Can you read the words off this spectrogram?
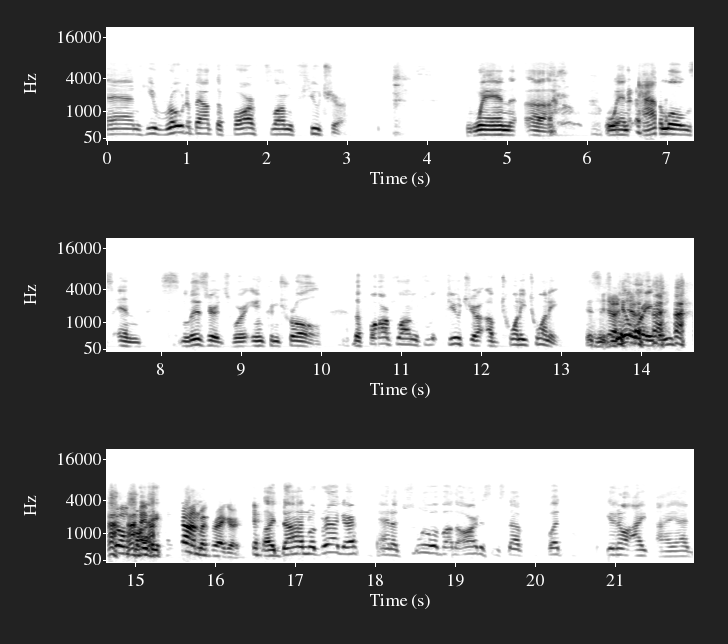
and he wrote about the far-flung future when uh, when animals and lizards were in control. The far-flung f- future of 2020. This is Yeah, yeah. Raven by, John McGregor. by Don McGregor and a slew of other artists and stuff. But you know, I I had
